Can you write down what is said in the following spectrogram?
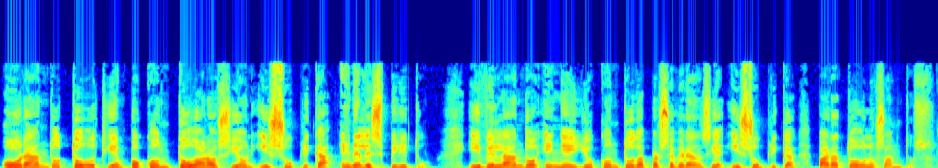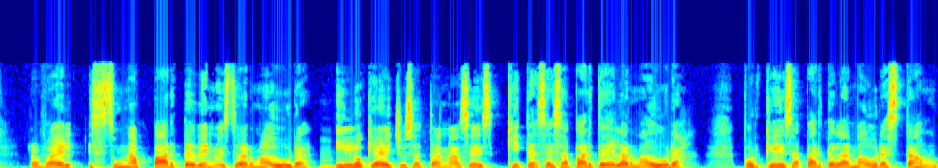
orando todo tiempo con toda oración y súplica en el Espíritu, y velando en ello con toda perseverancia y súplica para todos los santos. Rafael, es una parte de nuestra armadura y lo que ha hecho Satanás es quítense esa parte de la armadura porque esa parte de la armadura es tan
